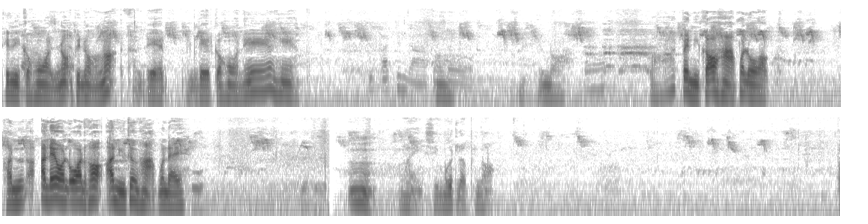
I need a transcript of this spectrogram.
ที่นี่ก็หอนเนาะพี่น้องเนาะแดดแดดก็หอนแห้งแห้งกินข้าวกินยาอืมเห็นบ่ปาดไปนี่ก็เอาหากมันออก คันอันใดอ่อนๆเขาอันนี้เทิงหากมันใดอืมไม่สิมืดแล้วพี่น้องไป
